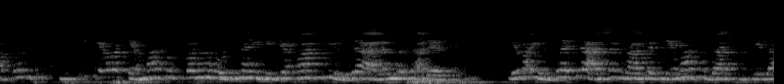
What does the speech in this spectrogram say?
आपण स्थिती केवळ तेव्हाच उत्पन्न होत नाही की जेव्हा की युद्ध आरंभ झाले असेल. जेव्हा युद्धाची आशंका असेल तेव्हा सुद्धा स्थितीला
